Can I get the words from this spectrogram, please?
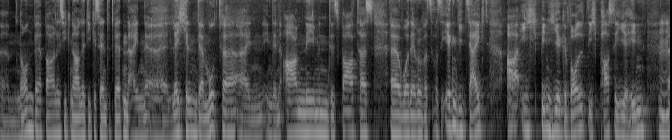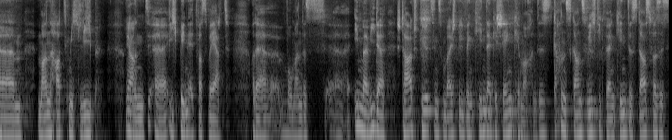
ähm, nonverbale Signale, die gesendet werden. Ein äh, Lächeln der Mutter, ein in den Arm nehmen des Vaters, äh, whatever, was, was irgendwie zeigt, ah, ich bin hier gewollt, ich passe hier hin, mhm. ähm, man hat mich lieb ja. und äh, ich bin etwas wert. Oder wo man das äh, immer wieder stark spürt, sind zum Beispiel, wenn Kinder Geschenke machen. Das ist ganz, ganz wichtig für ein Kind, dass das, was es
